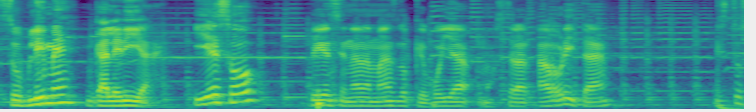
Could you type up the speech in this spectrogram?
Sublime Galería. Y eso, fíjense nada más lo que voy a mostrar ahorita. Estos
